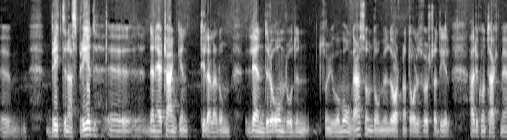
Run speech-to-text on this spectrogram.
Eh, britterna spred eh, den här tanken till alla de länder och områden som ju var många som de under 1800-talets första del hade kontakt med.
